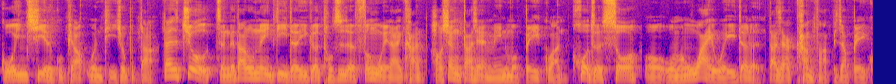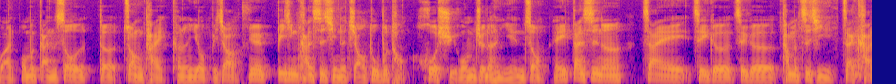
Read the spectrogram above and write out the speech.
国营企业的股票问题就不大。但是就整个大陆内地的一个投资的氛围来看，好像大家也没那么悲观，或者说哦，我们外围的人大家看法比较悲观，我们感受的状态可能有比较，因为毕竟看事情的角度不同，或许我们觉得很严重，诶，但是呢。在这个这个他们自己在看，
